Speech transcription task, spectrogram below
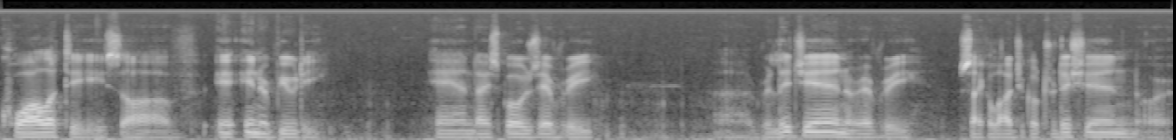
qualities of inner beauty, and I suppose every uh, religion or every psychological tradition or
